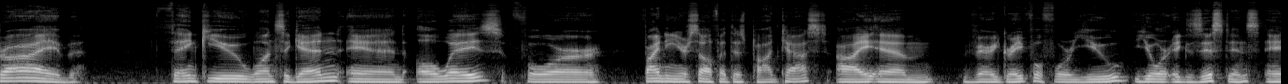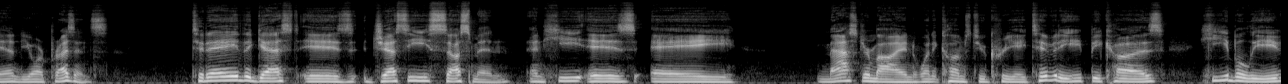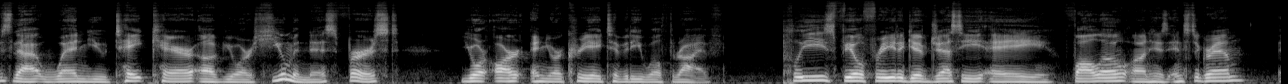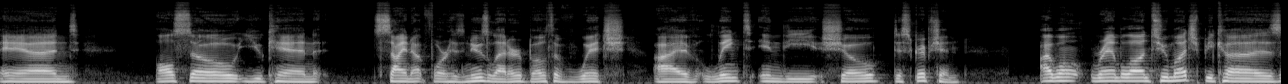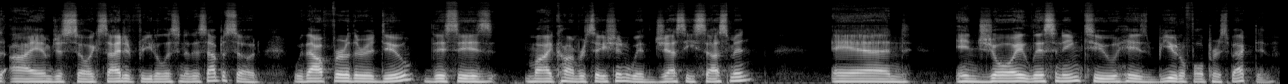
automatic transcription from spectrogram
tribe. Thank you once again and always for finding yourself at this podcast. I am very grateful for you, your existence, and your presence. Today, the guest is Jesse Sussman, and he is a mastermind when it comes to creativity because he believes that when you take care of your humanness first, your art and your creativity will thrive. Please feel free to give Jesse a follow on his Instagram. And also, you can sign up for his newsletter, both of which I've linked in the show description. I won't ramble on too much because I am just so excited for you to listen to this episode. Without further ado, this is my conversation with Jesse Sussman and enjoy listening to his beautiful perspective.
